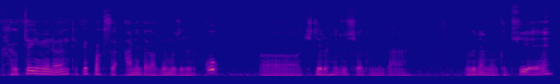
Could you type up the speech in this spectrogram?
가급적이면은 택배 박스 안에다가 메모지를 꼭 어, 기재를 해주셔야 됩니다. 왜냐면 그 뒤에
